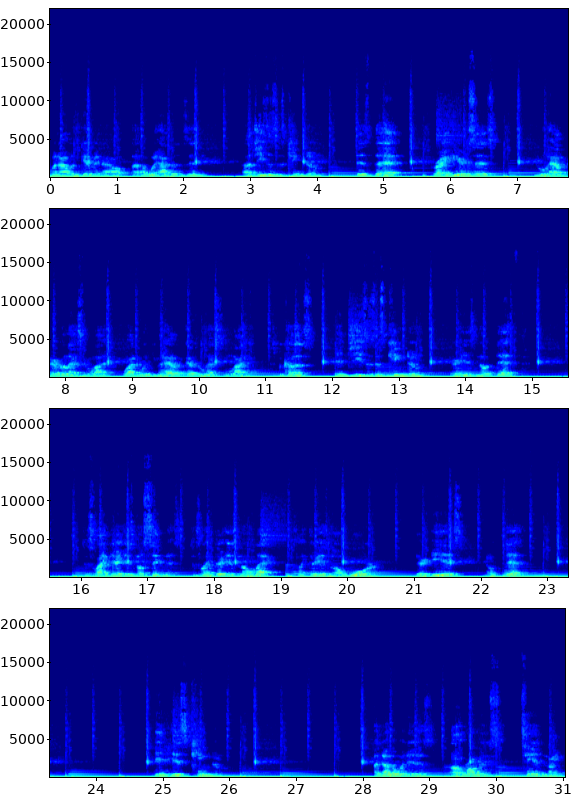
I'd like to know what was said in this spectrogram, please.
when I was giving out uh, what happens in uh, Jesus' kingdom is that right here it says you will have everlasting life. Why would you have everlasting life? It's because in Jesus' kingdom there is no death. Just like there is no sickness, just like there is no lack, just like there is no war, there is no death. In his kingdom. Another one is uh, Romans 10, 9,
